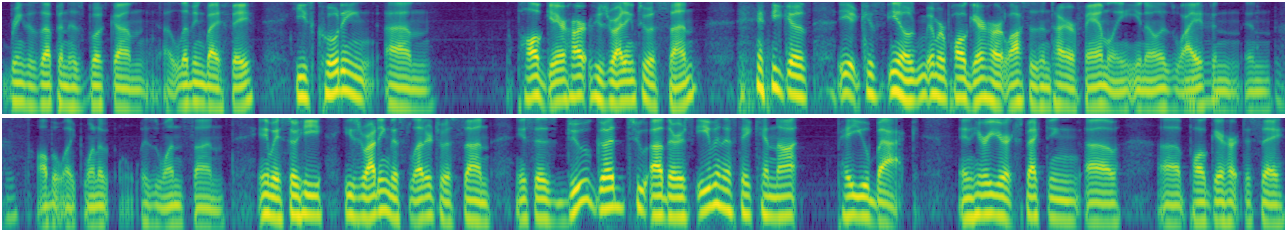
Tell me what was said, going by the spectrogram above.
brings us up in his book um, uh, Living by Faith. He's quoting um, Paul Gerhardt, who's writing to his son. he goes, because you know, remember Paul Gerhardt lost his entire family, you know, his wife and and all but like one of his one son. Anyway, so he he's writing this letter to his son. And he says, "Do good to others, even if they cannot pay you back." And here you're expecting uh, uh, Paul Gerhardt to say,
